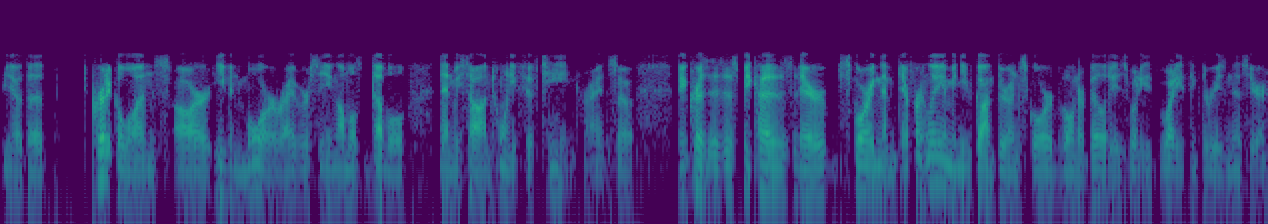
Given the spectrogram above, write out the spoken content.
you know the critical ones are even more, right? We're seeing almost double than we saw in 2015, right? So, I mean, Chris, is this because they're scoring them differently? I mean, you've gone through and scored vulnerabilities. What do you what do you think the reason is here?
